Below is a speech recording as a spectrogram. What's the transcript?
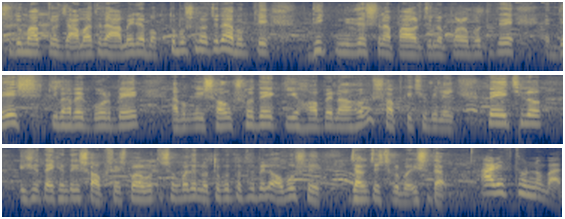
শুধুমাত্র জামাতের আমিরের বক্তব্য শোনার জন্য এবং কি দিক নির্দেশনা পাওয়ার জন্য। পরবর্তীতে দেশ কীভাবে গড়বে এবং এই সংসদে কি হবে, না হবে সব কিছু মিলেই। তো এই ছিল ঈশিতা এখান থেকে সবশেষ পরবর্তী সংবাদে। নতুন তথ্য পেলে অবশ্যই জানার চেষ্টা করব। ঈশিতা আরিফ, ধন্যবাদ।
